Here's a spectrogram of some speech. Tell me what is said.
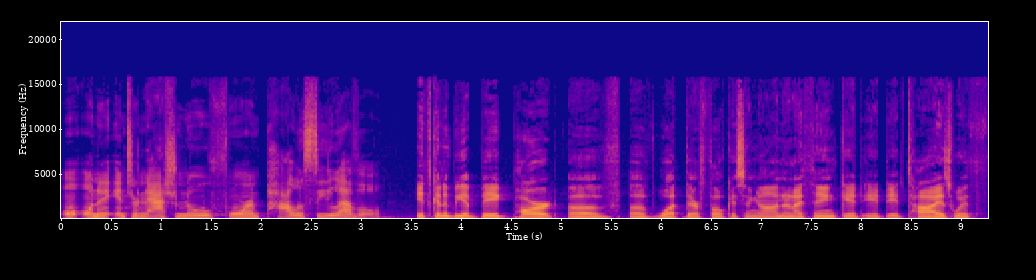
on, on an international foreign policy level? it's going to be a big part of of what they're focusing on, and I think it it, it ties with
